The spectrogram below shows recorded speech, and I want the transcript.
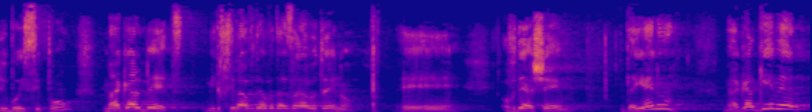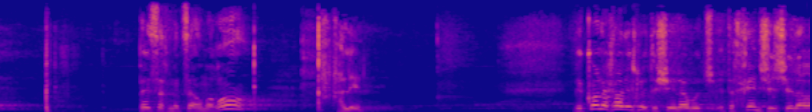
ריבוי סיפור. מעגל ב', מתחילה עובדי עבודה זרה אבותינו, אה, עובדי השם, דיינו. מעגל ג', פסח מצה ומרור, הלל. וכל אחד יש לו את השאלה, את החן של שאלה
